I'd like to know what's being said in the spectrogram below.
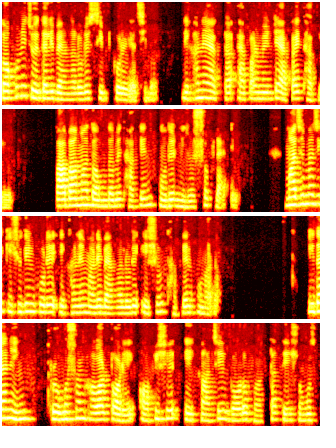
তখনই চৈতালি ব্যাঙ্গালোরে শিফট করে গেছিল। এখানে একটা অ্যাপার্টমেন্টে একাই থাকে বাবা মা দমদমে থাকেন ওদের নিজস্ব ফ্ল্যাটে মাঝে মাঝে কিছুদিন করে এখানে মানে ব্যাঙ্গালোরে এসেও থাকেন ওনারা। ইদানিং প্রমোশন হওয়ার পরে অফিসের এই কাঁচের বড় ঘরটাতে সমস্ত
